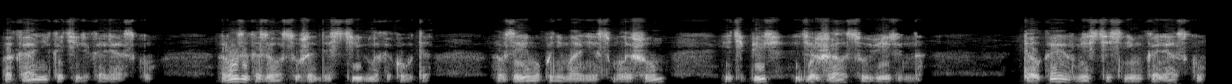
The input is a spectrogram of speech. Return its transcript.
пока они катили коляску. Роза, казалось, уже достигла какого-то взаимопонимания с малышом и теперь держалась уверенно. Толкая вместе с ним коляску,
